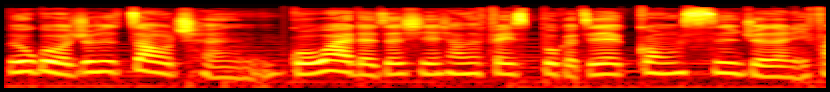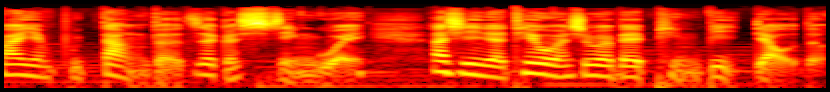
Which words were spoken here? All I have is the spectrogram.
如果就是造成国外的这些像是 Facebook 这些公司觉得你发言不当的这个行为，那其实你的贴文是会被屏蔽掉的。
